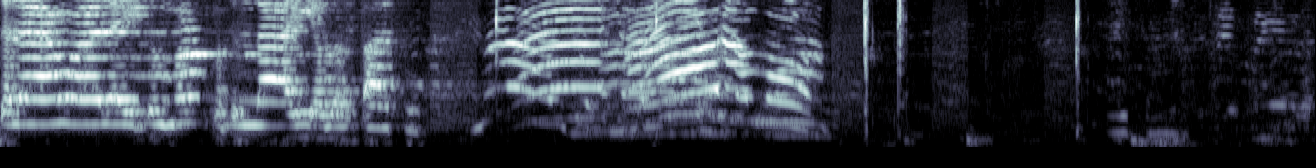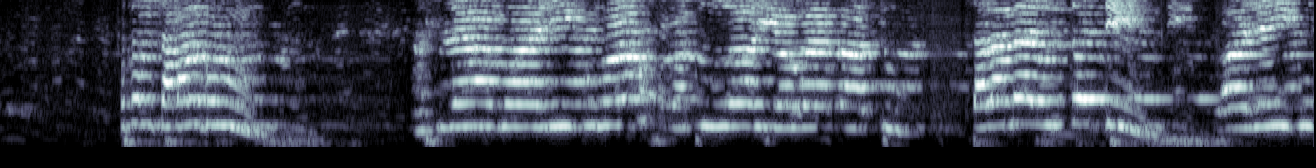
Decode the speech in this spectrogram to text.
আসসালামু আলাইকুম ওয়া রাহমাতুল্লাহি ওয়া বারাকাতুহু প্রথম সামাল বলুন আসসালামু আলাইকুম ওয়া রাহমাতুল্লাহি ওয়া বারাকাতুহু সালামের উত্তর দিন ওয়ালাইকুম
